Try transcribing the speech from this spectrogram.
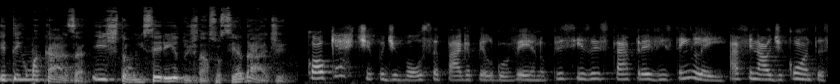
e têm uma casa e estão inseridos na sociedade. Qualquer tipo de bolsa paga pelo governo precisa estar prevista em lei. Afinal de contas,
